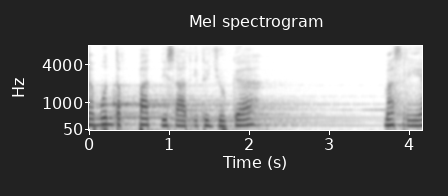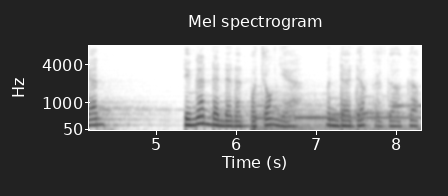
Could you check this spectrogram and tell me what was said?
Namun tepat di saat itu juga, Mas Rian dengan dandanan pocongnya mendadak tergagap.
